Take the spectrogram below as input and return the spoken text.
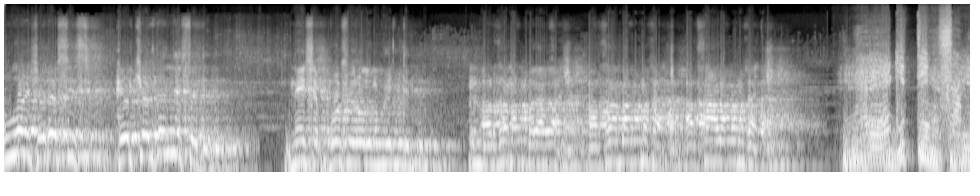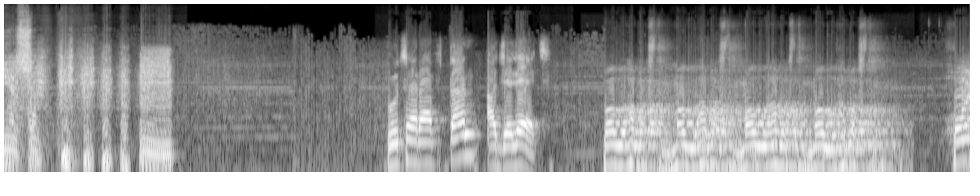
Ulan şerefsiz heykelden ne istedin? Neyse boş ver oğlum Muhittin. Arkana bakmadan kaç. Arkana bakma kaç. Arkana bakma kaç. Nereye gittiğini sanıyorsun? Bu taraftan acele et. Vallahi bastım, vallahi bastım, vallahi bastım, vallahi bastım. Hocam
